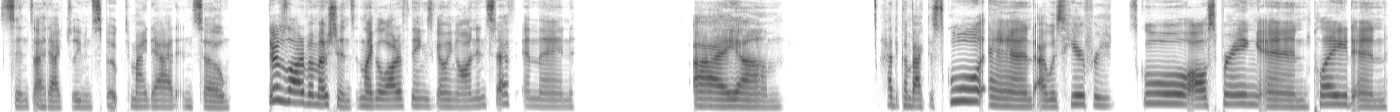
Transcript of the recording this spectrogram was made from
since I'd actually even spoke to my dad. And so there's a lot of emotions and like a lot of things going on and stuff. And then I um had to come back to school and I was here for school all spring and played and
